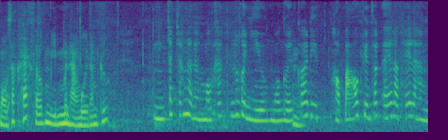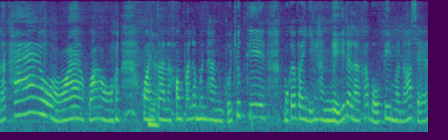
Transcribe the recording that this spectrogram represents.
màu sắc khác so với Minh Hằng 10 năm trước? Ừ, chắc chắn là màu khác rất là nhiều mọi người Ừ. có đi họp báo phim thoát ế là thấy là hằng đã khá wow, wow. hoàn Dạ. toàn là không phải là minh hằng của trước kia một cái vai diễn hằng nghĩ đây là cái bộ phim mà nó sẽ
